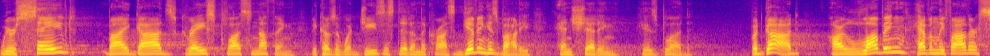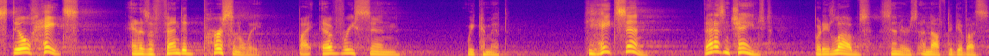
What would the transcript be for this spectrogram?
We are saved by God's grace plus nothing because of what Jesus did on the cross, giving his body and shedding his blood. But God, our loving Heavenly Father, still hates and is offended personally by every sin we commit. He hates sin. That hasn't changed, but He loves sinners enough to give us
